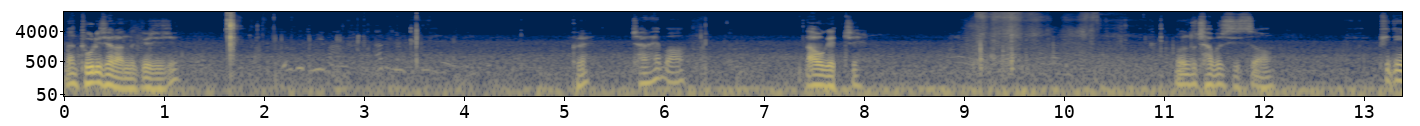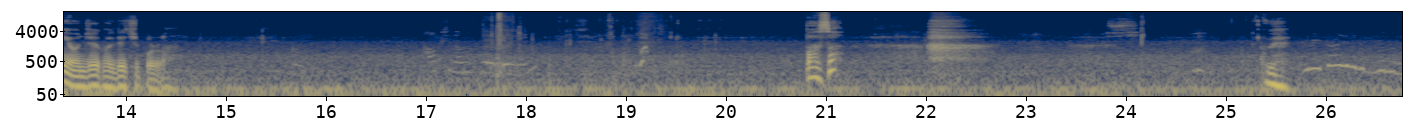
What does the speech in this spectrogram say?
난 돌이 잘 안 느껴지지 그래? 잘 해봐 나오겠지 너도 잡을 수 있어 피딩이 언제 걸릴지 몰라 9시 넘었어요, 오늘. 빠졌어? 하... 왜? 물이 떨어지면서 물었나 봐.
